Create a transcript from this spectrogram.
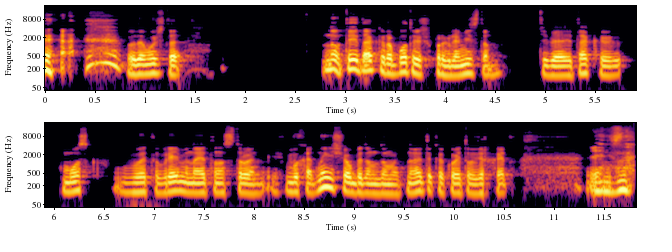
Потому что, ну, ты и так работаешь программистом. Тебя и так э, мозг в это время на это настроен. В выходные еще об этом думать, но это какой-то оверхед. Я не знаю.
